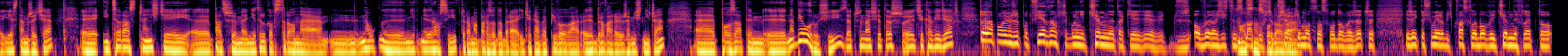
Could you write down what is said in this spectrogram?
jest tam życie i coraz częściej patrzymy nie tylko w stronę mm, Rosji, która ma bardzo dobre i ciekawe piwowar, e, browary rzemieślnicze. E, Poza tym e, na Białorusi zaczyna się też e, ciekawie dziać. To ja powiem, że potwierdzam, szczególnie ciemne takie e, o wyrazistym Mocno smaku, czy słodowe. wszelkie mocno słodowe rzeczy. Jeżeli ktoś umie robić kwas chlebowy i ciemny chleb, to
